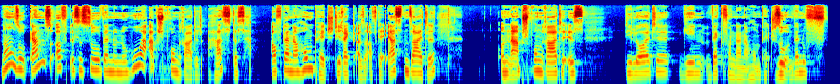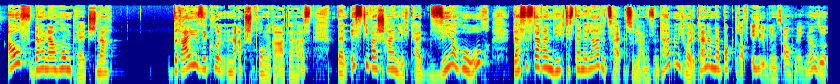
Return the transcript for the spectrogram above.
Ne, so ganz oft ist es so, wenn du eine hohe Absprungrate hast, das auf deiner Homepage direkt, also auf der ersten Seite, und eine Absprungrate ist, die Leute gehen weg von deiner Homepage. So, und wenn du auf deiner Homepage nach drei Sekunden Absprungrate hast, dann ist die Wahrscheinlichkeit sehr hoch, dass es daran liegt, dass deine Ladezeiten zu lang sind. Da hat nämlich heute keiner mehr Bock drauf. Ich übrigens auch nicht. Ne? So,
